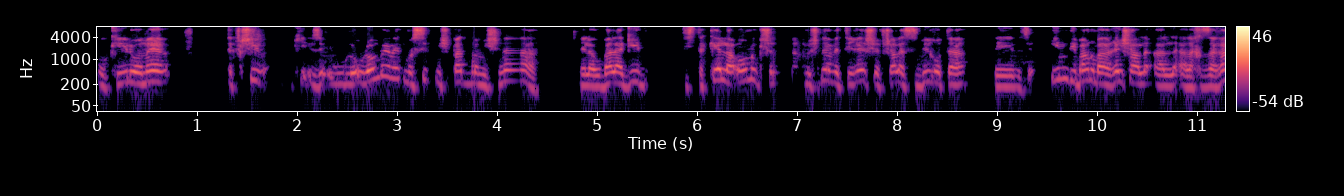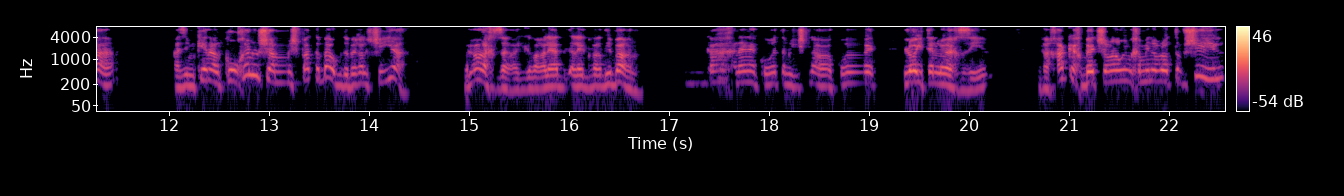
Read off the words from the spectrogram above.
הוא כאילו אומר, תקשיב, לא, הוא לא באמת מוסיף משפט במשנה, אלא הוא בא להגיד, תסתכל לעומק של המשנה ותראה שאפשר להסביר אותה. אה, אם דיברנו ברישא על, על, על החזרה, אז אם כן, על כורחנו שהמשפט הבא, הוא מדבר על שהייה, ולא על החזרה, כבר עליה, עליה כבר דיברנו. ככה חנניה קורא את המשנה, הוא קורא, לא ייתן, לא יחזיר, ואחר כך בית שמאי אומרים חמינא ולא תבשיל,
